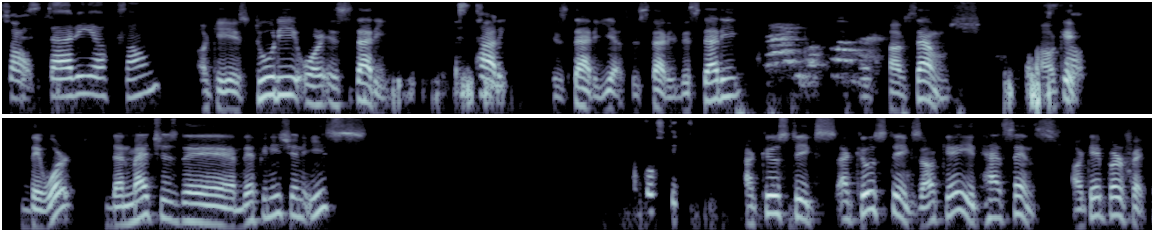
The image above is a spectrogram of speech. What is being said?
sound. Study of sound. Okay, study or study? Study. Study, yes, study. The study of sounds. Okay. Sound. The word that matches the definition is Acoustic. acoustics. Acoustics, okay, it has sense. Okay, perfect.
